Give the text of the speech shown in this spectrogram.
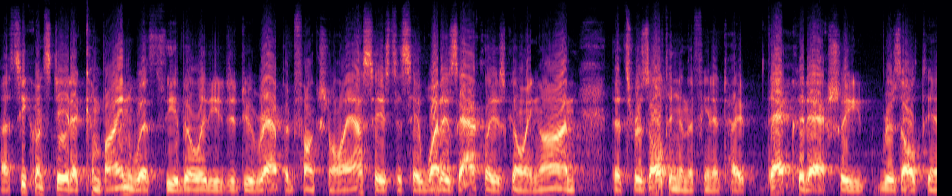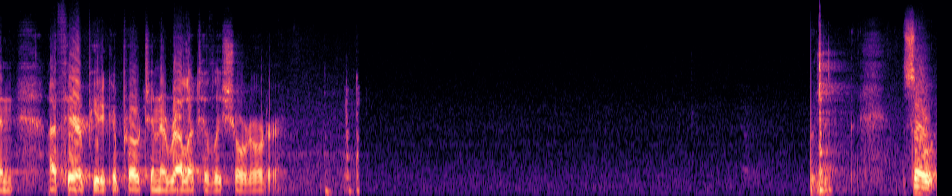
uh, sequence data combined with the ability to do rapid functional assays to say what exactly is going on that's resulting in the phenotype, that could actually result in a therapeutic approach in a relatively short order. So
